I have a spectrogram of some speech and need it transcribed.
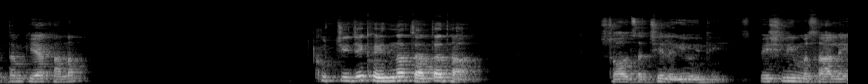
खत्म किया खाना। कुछ चीज़ें खरीदना चाहता था। स्टॉल्स अच्छी लगी हुई थी। स्पेशली मसाले,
